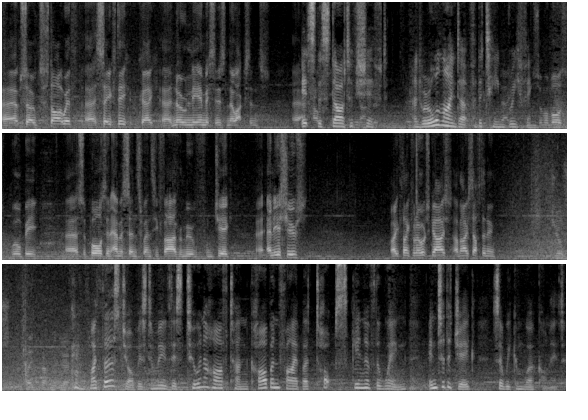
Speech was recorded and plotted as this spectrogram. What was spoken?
Uh, so to start with, uh, safety, okay, uh, no near misses, no accidents. Uh, It's the start of shift, and we're all lined up for the team briefing. Some of us will be uh, supporting MSN 25 removal from jig. Uh, any issues? Right, thank you very much, guys. Have a nice afternoon. Just take that with you. My first job is to move this two and a half ton carbon fibre top skin of the wing into the jig so we can work on it.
